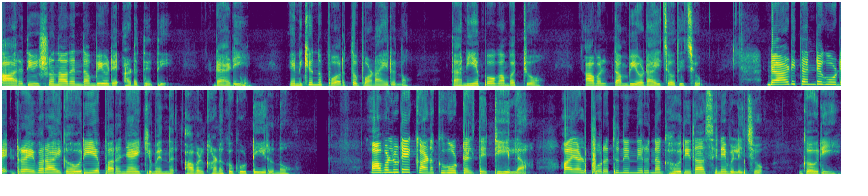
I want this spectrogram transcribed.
ആരതി വിശ്വനാഥൻ തമ്പിയുടെ അടുത്തെത്തി. ഡാഡി എനിക്കൊന്ന് പുറത്തു പോണായിരുന്നു. തനിയെ പോകാൻ പറ്റുമോ അവൾ തമ്പിയോടായി ചോദിച്ചു. ഡാഡി തന്റെ കൂടെ ഡ്രൈവറായി ഗൗരിയെ പറഞ്ഞയക്കുമെന്ന് അവൾ കണക്കുകൂട്ടിയിരുന്നു. അവളുടെ കണക്കുകൂട്ടൽ തെറ്റിയില്ല. അയാൾ പുറത്തു നിന്നിരുന്ന ഗൗരിദാസിനെ വിളിച്ചു. ഗൗരി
